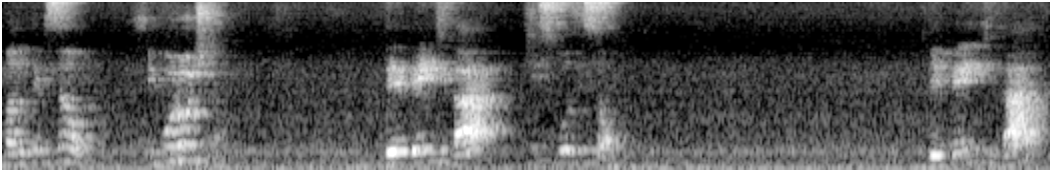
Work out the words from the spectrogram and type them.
manutenção. E por último, depende da disposição. Depende da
